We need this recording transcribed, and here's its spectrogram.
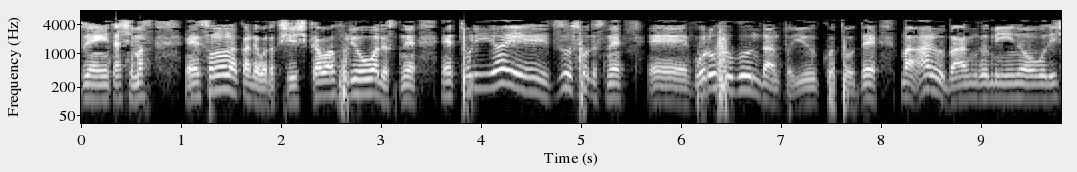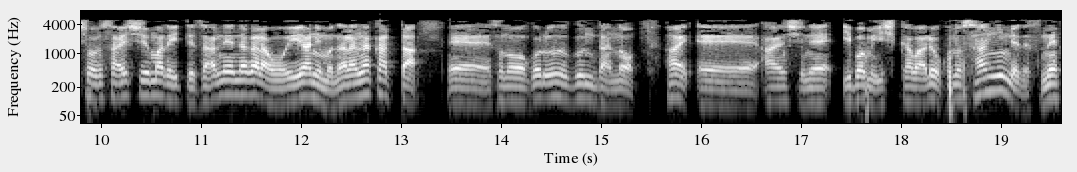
出演いたします。えー、その中で私、石川不良はですね、えー、とりあえず、そうですね、えー、ゴルフ軍団ということで、まあ、ある番組のオーディション最終まで行って残念ながらオンエアにもならなかった、えそのゴルフ軍団の、はい、えー、アンシネ、イボミ、石川良、この3人でですね、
